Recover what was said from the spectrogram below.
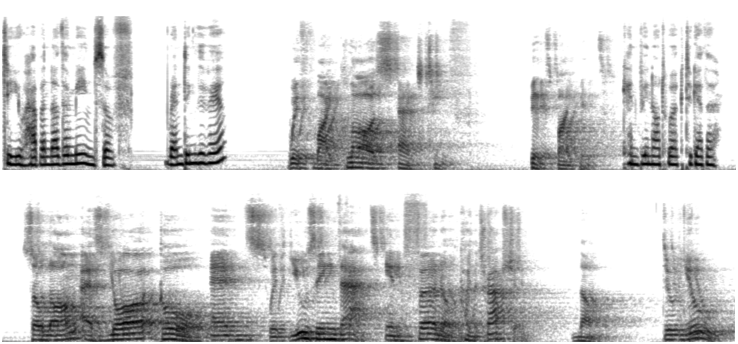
Do you have another means of rending the veil? With my claws and teeth, bit by bit. Can we not work together? So long as your goal ends with using that infernal contraption. No. Do you?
